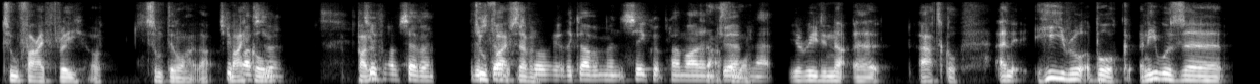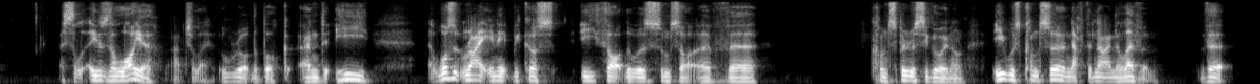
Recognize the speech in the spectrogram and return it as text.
Two Five Three or something like that. Two Michael Two Five Seven. Two Five Seven. The government secret Plum Island That's Germ lab. You're reading that uh, article, and he wrote a book, and he was uh, a, he was a lawyer actually who wrote the book, and he wasn't writing it because he thought there was some sort of uh, conspiracy going on. He was concerned after 9/11 that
